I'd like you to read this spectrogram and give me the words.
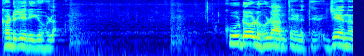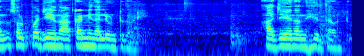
ಕಡುಜೇರಿಗೆ ಹುಳ. ಕೂಡೋಳು ಹುಳ ಅಂತ ಹೇಳ್ತೇವೆ. ಜೇನನ್ನು ಸ್ವಲ್ಪ ಜೇನು ಆ ಕಣ್ಣಿನಲ್ಲಿ ಉಂಟು ನೋಡಿ. ಆ ಜೇನನ್ನು ಹೀರ್ತಾ ಉಂಟು.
